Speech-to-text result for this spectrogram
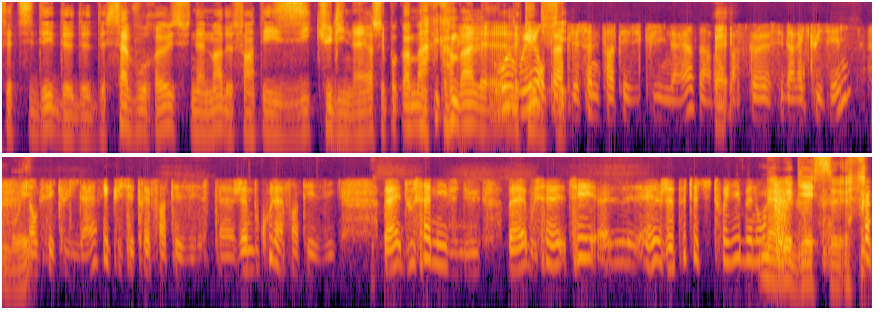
cette idée de, de, de savoureuse finalement de fantaisie culinaire. Je sais pas comment comment le, oui, le oui, on peut appeler ça une fantaisie culinaire, d'abord parce que c'est dans la cuisine, Oui. donc c'est culinaire, et puis c'est très fantaisiste. Euh, J'aime beaucoup la fantaisie. Ben, d'où ça m'est venu? Ben, vous savez, tu sais, euh, je peux te tutoyer, Benoît? Mais oui, bien sûr,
